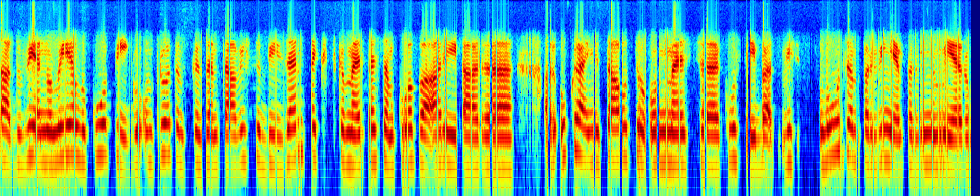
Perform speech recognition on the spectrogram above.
tādu vienu lielu kopīgu, un, protams, ka zem tā visa bija zemteksts, ka mēs esam kopā arī ar, ar Ukraiņu tautu, un mēs kustībā lūdzam par viņiem, par viņu mieru.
